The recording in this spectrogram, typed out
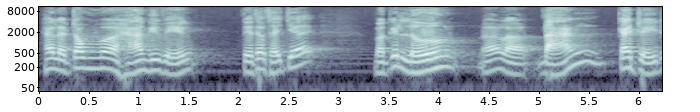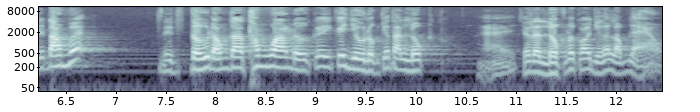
hay là trong ờ, hạ nghị viện tùy theo thể chế mà cái lượng đó là đảng cai trị nó đông ấy thì tự động ta thông qua được cái cái dự luật trở thành luật. Đấy, cho nên luật nó có những cái lỏng lẻo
